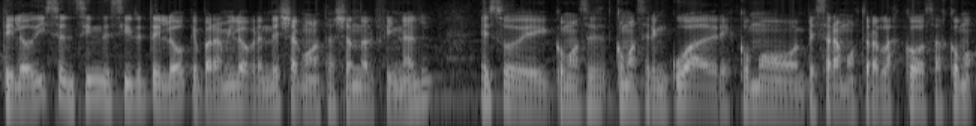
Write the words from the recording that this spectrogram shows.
te lo dicen sin decírtelo, que para mí lo aprendés ya cuando estás yendo al final. Eso de cómo hacer, cómo hacer encuadres, cómo empezar a mostrar las cosas, cómo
